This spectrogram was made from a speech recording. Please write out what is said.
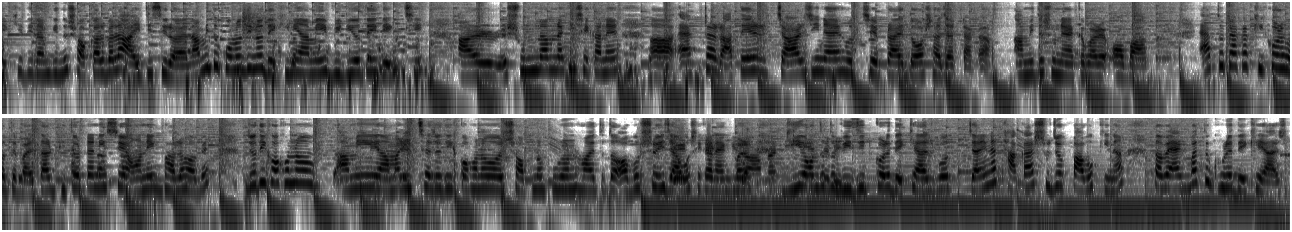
দেখিয়ে দিলাম কিন্তু সকালবেলা আইটিসি রয়্যাল। আমি তো কোনোদিনও দেখিনি, আমি এই ভিডিওতেই দেখছি। আর শুনলাম নাকি সেখানে একটা রাতের চার্জই নেয় হচ্ছে প্রায় দশ হাজার টাকা। আমি তো শুনে একেবারে অবাক। এত টাকা কি করে হতে পারে? তার ভিতরটা নিশ্চয়ই অনেক ভালো হবে। যদি কখনো আমি আমার ইচ্ছা যদি কখনো স্বপ্ন পূরণ হয় তো তো অবশ্যই যাব সেখানে একবার গিয়ে অন্তত ভিজিট করে দেখে আসব। জানি না থাকার সুযোগ পাবো কিনা তবে একবার তো ঘুরে দেখে আসব।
